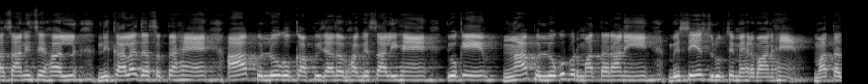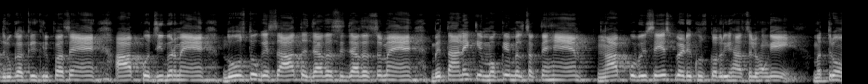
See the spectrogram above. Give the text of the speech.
आसानी से हल निकाला जा सकता है। आप लोग काफ़ी ज़्यादा भाग्यशाली हैं, क्योंकि आप लोगों पर माता रानी विशेष रूप से मेहरबान हैं। माता दुर्गा की कृपा से आपको जीवन में दोस्तों के साथ ज़्यादा से ज़्यादा समय बिताने के मौके मिल सकते हैं। आपको विशेष बड़ी खुशखबरी हासिल होंगे। मित्रों,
